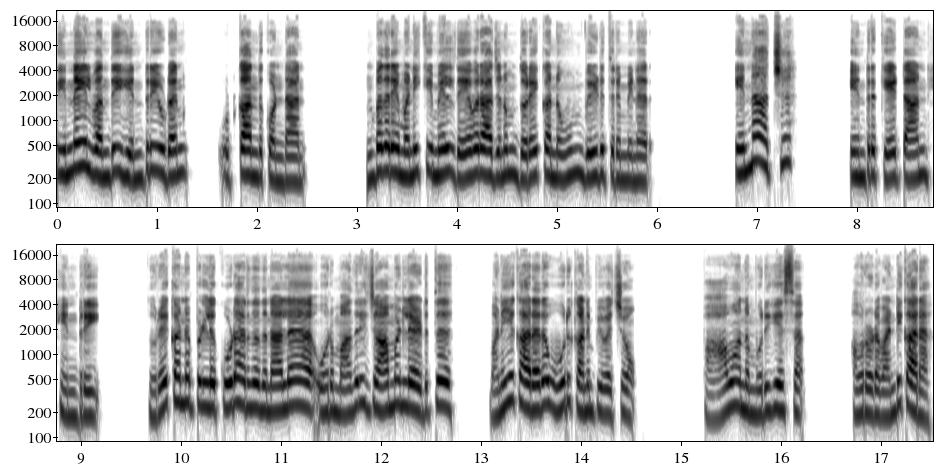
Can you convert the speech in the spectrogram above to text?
திண்ணையில் வந்து ஹென்ரியுடன் உட்கார்ந்து கொண்டான். ஒன்பதரை மணிக்கு மேல் தேவராஜனும் துரைக்கண்ணுவும் வீடு திரும்பினர். என்ன ஆச்சு? என்று கேட்டான் ஹென்றி. துரைக்கண்ணு பிள்ளை கூட இருந்ததுனால ஒரு மாதிரி ஜாமீன்ல எடுத்து மணியக்காரரை ஊருக்கு அனுப்பி வச்சோம். பாவம் அந்த முருகேசன் அவரோட வண்டிக்காரன்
